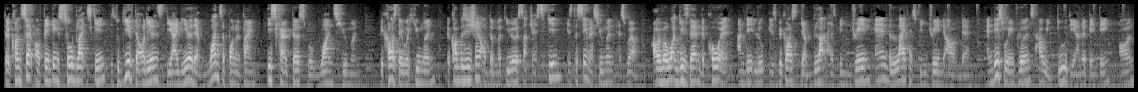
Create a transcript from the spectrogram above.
The concept of painting Soul Blight skin is to give the audience the idea that once upon a time, these characters were once human. Because they were human, the composition of the material such as skin is the same as human as well. However, what gives them the cold and undead look is because their blood has been drained and the life has been drained out of them. And this will influence how we do the underpainting on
